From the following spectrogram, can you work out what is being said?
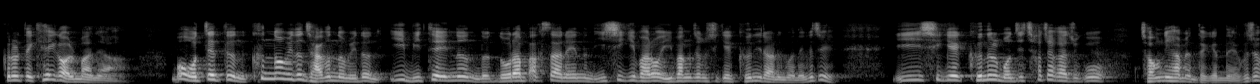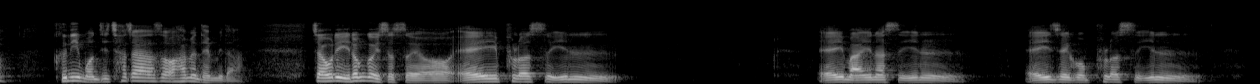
그럴 때 K가 얼마냐? 뭐 어쨌든 큰 놈이든 작은 놈이든 이 밑에 있는 노- 노란 박스 안에 있는 이 식이 바로 이 방정식의 근이라는 거네. 그지? 이 식의 근을 뭔지 찾아가지고 정리하면 되겠네요. 그죠? 근이 뭔지 찾아서 하면 됩니다. 자, 우리 이런 거 있었어요. a 플러스 1, a 마이너스 1, a 제곱 플러스 1,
